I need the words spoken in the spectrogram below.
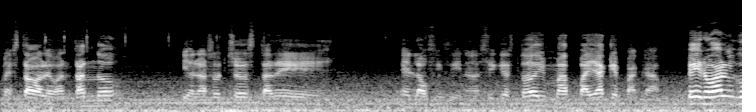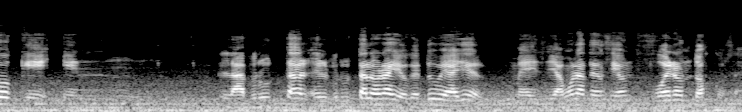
me estaba levantando y a las 8 estaré en la oficina. Así que estoy más para allá que para acá. Pero algo que en la brutal, el brutal horario que tuve ayer me llamó la atención fueron dos cosas.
